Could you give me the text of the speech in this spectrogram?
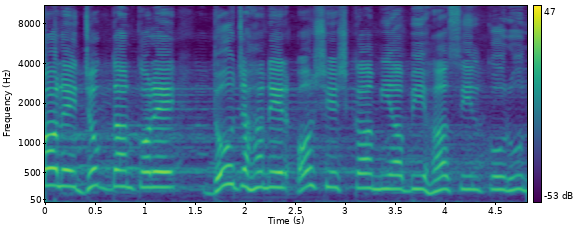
দলে যোগদান করে দোজাহানের অশেষ কামিয়াবি হাসিল করুন।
